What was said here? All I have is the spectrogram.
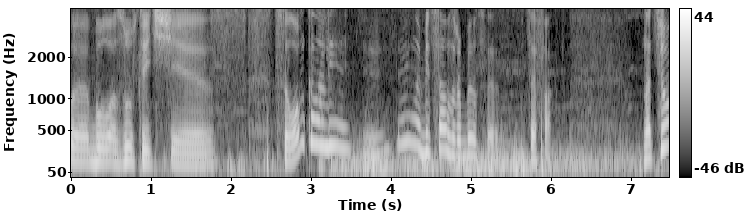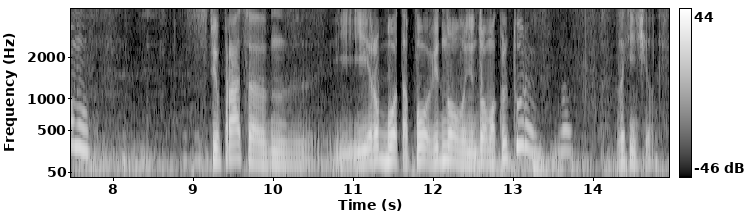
Е, Була зустріч е, з селом Калаглія. Він обіцяв, зробив це. Це факт. На цьому співпраця і- робота по відновленню Дома культури ну, закінчилася.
